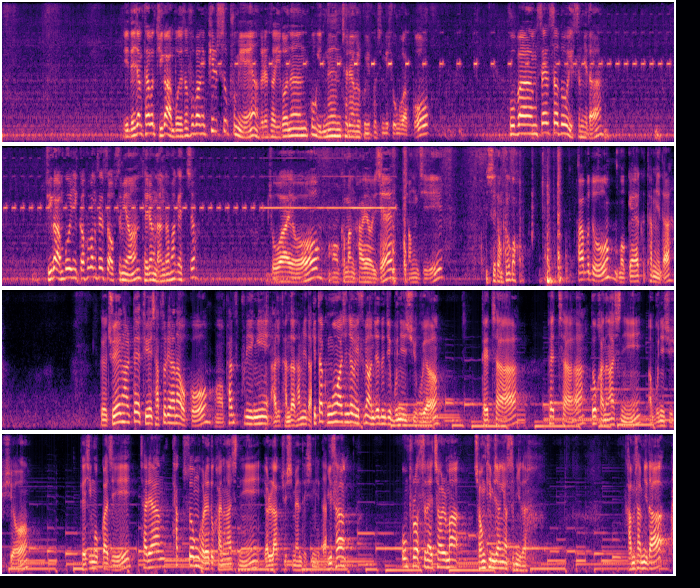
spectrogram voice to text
이 내장탑은 뒤가 안 보여서 후방이 필수품이에요. 그래서 이거는 꼭 있는 차량을 구입하시는 게 좋은 것 같고 후방 센서도 있습니다. 뒤가 안 보이니까 후방 센서 없으면 대략 난감하겠죠? 좋아요. 어, 그만 가요, 이제. 정지. 시동 끄고. 하부도 뭐 깨끗합니다. 그 주행할 때 뒤에 잡소리 하나 없고 어, 판스프링이 아주 단단합니다. 기타 궁금하신 점이 있으면 언제든지 문의 주시고요. 대차, 폐차도 가능하시니 어, 문의 주십시오. 계신 곳까지 차량 탁송 거래도 가능하시니 연락 주시면 되십니다. 이상 홈플러스 내차 얼마 정 팀장이었습니다. 감사합니다.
